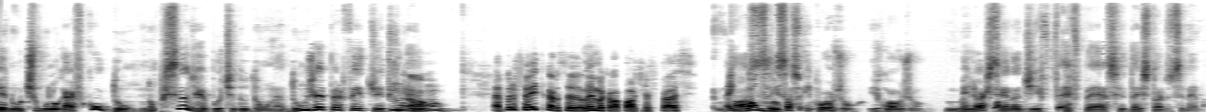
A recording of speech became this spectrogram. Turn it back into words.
penúltimo lugar ficou o Doom. Não precisa de reboot do Doom, né? Doom já é perfeito do jeito que Não. É perfeito, cara. Você lembra aquela parte FPS? é. É igual Nossa, o jogo. sensacional. Igual ao jogo. Igual ao jogo. Melhor cena de FPS da história do cinema.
